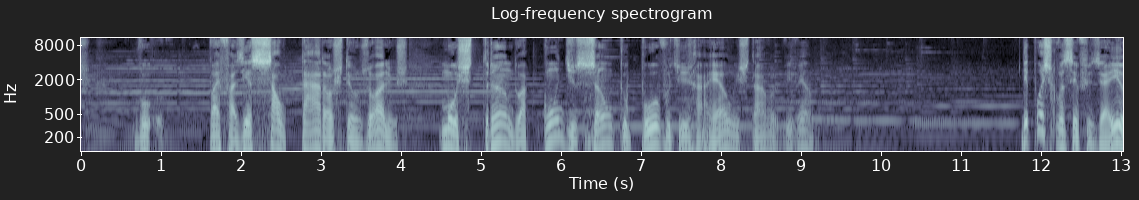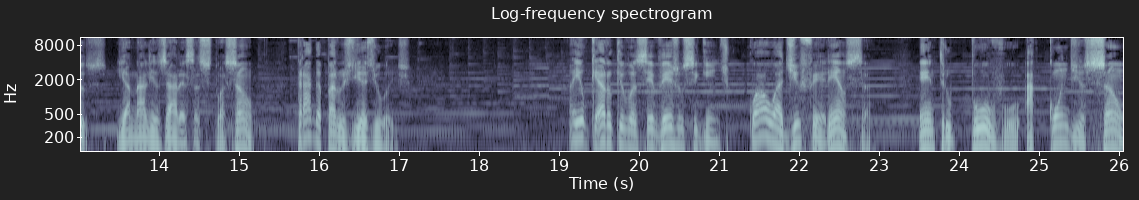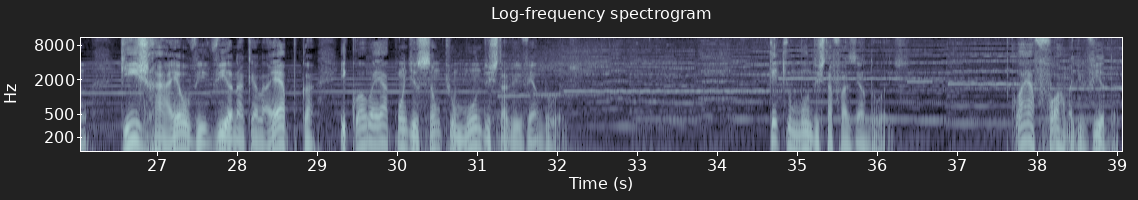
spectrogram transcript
vai fazer saltar aos teus olhos, mostrando a condição que o povo de Israel estava vivendo. Depois que você fizer isso e analisar essa situação, traga para os dias de hoje. Aí eu quero que você veja o seguinte: qual a diferença entre o povo, a condição que Israel vivia naquela época e qual é a condição que o mundo está vivendo hoje. O que, que o mundo está fazendo hoje? Qual é a forma de vida?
